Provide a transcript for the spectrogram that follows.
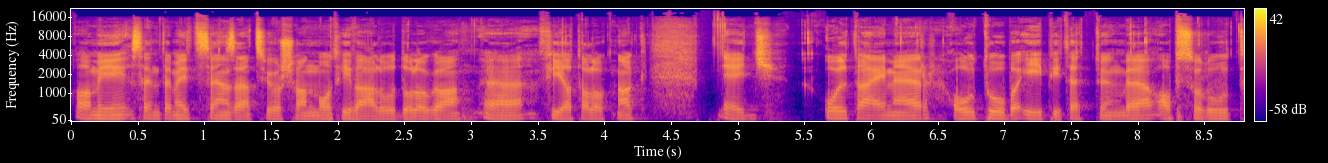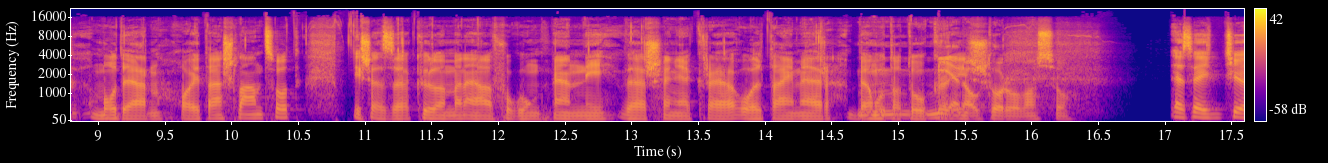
ami szerintem egy szenzációsan motiváló dolog a fiataloknak. Egy oldtimer autóba építettünk be abszolút modern hajtásláncot, és ezzel különben el fogunk menni versenyekre, oldtimer bemutatókra Milyen is. autóról van szó? Ez egy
